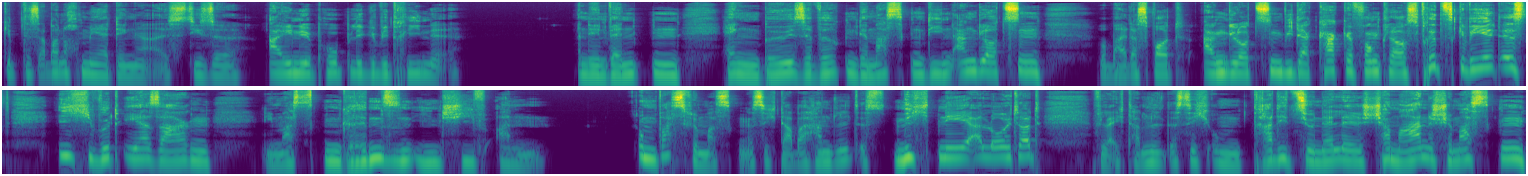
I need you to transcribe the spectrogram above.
gibt es aber noch mehr Dinge als diese eine poplige Vitrine. An den Wänden hängen böse wirkende Masken, die ihn anglotzen, wobei das Wort anglotzen wieder Kacke von Klaus Fritz gewählt ist. Ich würde eher sagen, die Masken grinsen ihn schief an. Um was für Masken es sich dabei handelt, ist nicht näher erläutert. Vielleicht handelt es sich um traditionelle schamanische Masken,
